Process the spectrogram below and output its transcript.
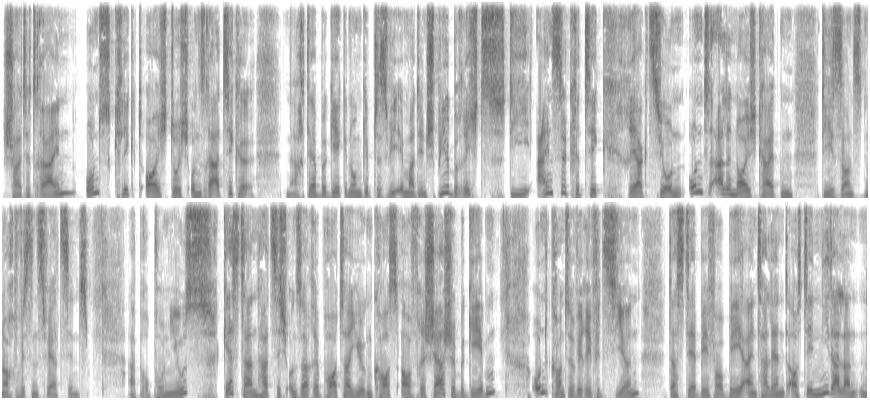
Schaltet rein und klickt euch durch unsere Artikel. Nach der Begegnung gibt es wie immer den Spielbericht, die Einzelkritik, Reaktionen und alle Neuigkeiten, die sonst noch wissenswert sind. Apropos News. Gestern hat sich unser Reporter Jürgen Kors auf Recherche begeben und konnte verifizieren, dass der BVB ein Talent aus den Niederlanden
